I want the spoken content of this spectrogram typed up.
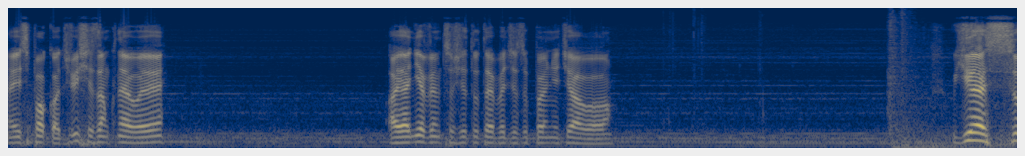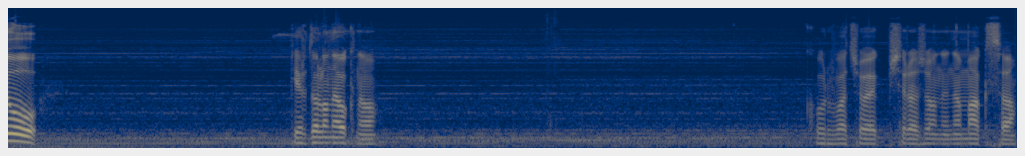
No i spoko, drzwi się zamknęły. A ja nie wiem, co się tutaj będzie zupełnie działo. Jezu! Pierdolone okno. Kurwa, człowiek przerażony na maksa.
